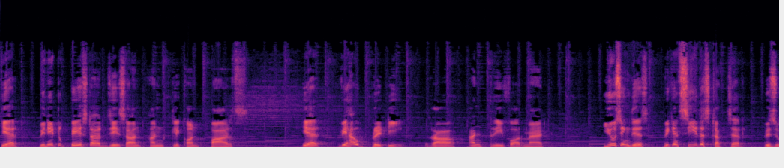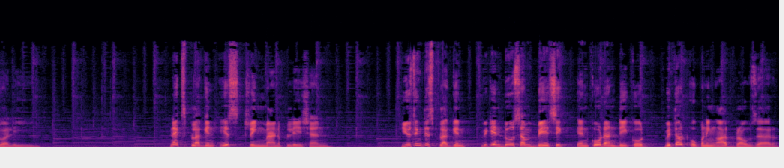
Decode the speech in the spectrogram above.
Here, we need to paste our JSON and click on parse. Here, we have pretty, raw and tree format. Using this, we can see the structure visually. Next plugin is string manipulation. Using this plugin, we can do some basic encode and decode without opening our browser.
